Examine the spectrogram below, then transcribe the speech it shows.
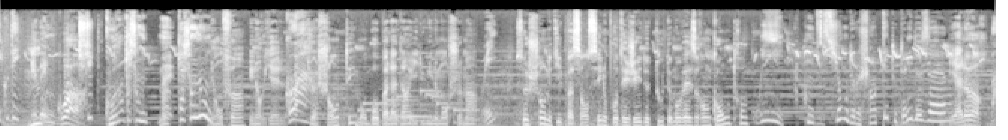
Écoutez, Eh ben quoi chut, Quoi cachons-nous, Mais- cachons-nous. Et enfin, Enoriel, Quoi tu as chanté, mon beau paladin illumine mon chemin. Oui. Ce chant n'est-il pas censé nous protéger de toute mauvaise rencontre? Oui, à condition de le chanter toutes les deux heures. Et alors? Bah,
